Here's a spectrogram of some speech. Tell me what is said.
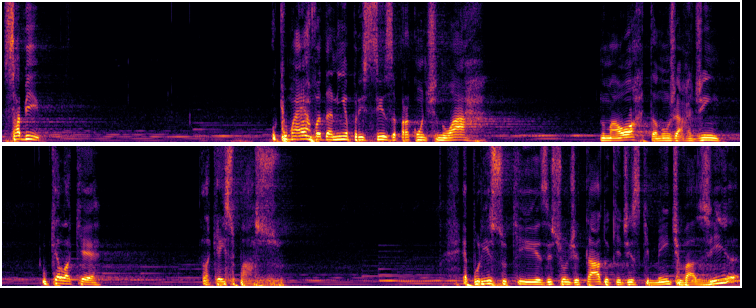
Sabe, o que uma erva daninha precisa para continuar numa horta, num jardim, o que ela quer? Ela quer espaço. É por isso que existe um ditado que diz que mente vazia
